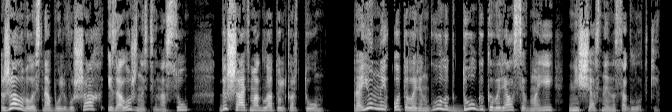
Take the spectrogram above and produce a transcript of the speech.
жаловалась на боль в ушах и заложенность в носу, дышать могла только ртом. Районный отоларинголог долго ковырялся в моей несчастной носоглотке.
